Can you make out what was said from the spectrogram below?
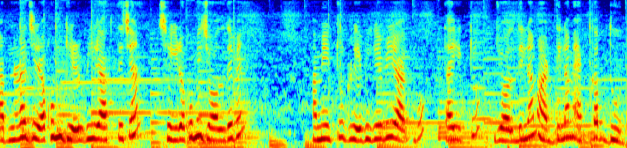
আপনারা যেরকম গ্রেভি রাখতে চান, সেই রকমই জল দেবেন। আমি একটু গ্রেভি গ্রেভি রাখব। তাই একটু জল দিলাম আর দিলাম এক কাপ দুধ।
